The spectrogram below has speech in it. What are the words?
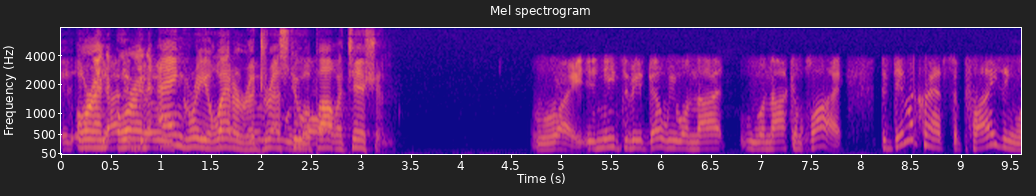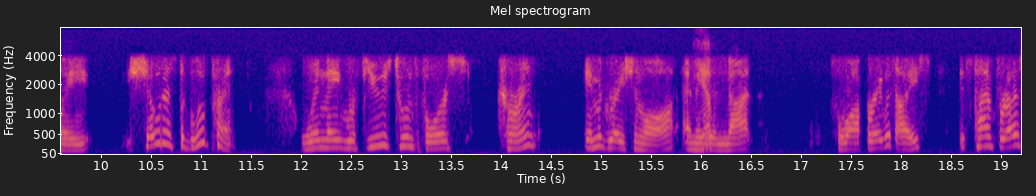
It, or an or an go- angry letter addressed to a law. politician. Right. It needs to be no. We will not. We will not comply. The Democrats surprisingly showed us the blueprint when they refused to enforce current immigration law and they Yep. would not cooperate with ICE. It's time for us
